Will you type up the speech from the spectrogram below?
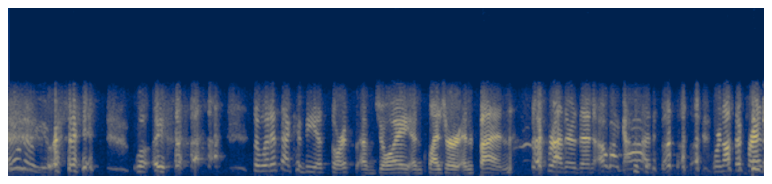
I don't know you. Right. Well, so what if that could be a source of joy and pleasure and fun rather than, oh my God, we're not the friends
